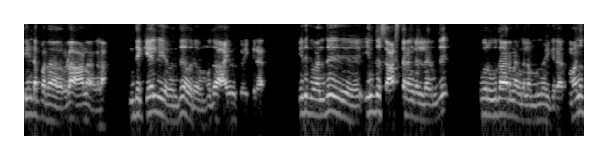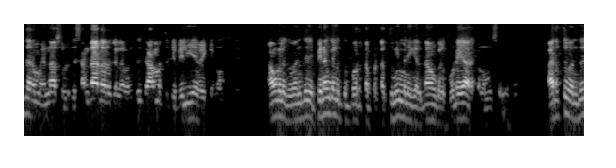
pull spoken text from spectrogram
தீண்டப்படாதவர்களா ஆனாங்களா? இந்த கேள்வியை வந்து அவர் முத ஆய்வுக்கு வைக்கிறார். இதுக்கு வந்து இந்து சாஸ்திரங்கள்ல இருந்து ஒரு உதாரணங்களை முன்வைக்கிறார். மனு தர்மம் என்ன சொல்றது சண்டாளர்களை வந்து கிராமத்துக்கு வெளியே வைக்கணும் அவங்களுக்கு வந்து பிணங்களுக்கு பொருத்தப்பட்ட துணிமணிகள் தான் அவங்களுக்கு உடையா இருக்கணும்னு சொல்லுது. அடுத்து வந்து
